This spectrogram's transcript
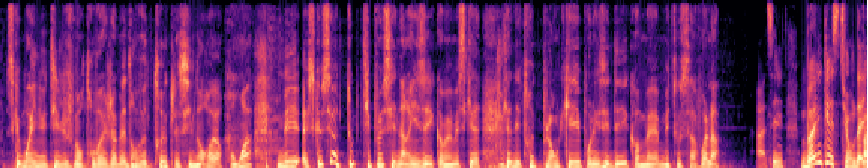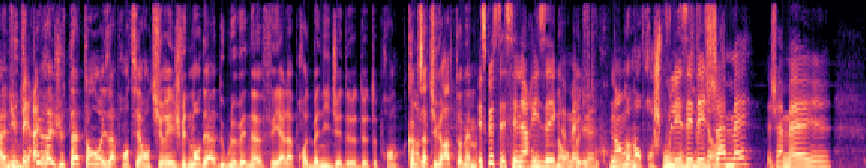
Parce que moi, inutile, je ne me retrouverai jamais dans votre truc, là, c'est une horreur pour moi. Mais est-ce que c'est un tout petit peu scénarisé quand même? Est-ce qu'il y, y a des trucs planqués pour les aider quand même et tout ça? Voilà. Ah, c'est une bonne question Annie Dupéret. Dupéret, je t'attends dans les apprentis aventuriers. Je vais demander à W9 et à la prod Banijay de, de te prendre. Comme Non, ça, tu verras de toi-même. Est-ce que c'est scénarisé Non, comme pas elle du tout. Non, Non, non, franchement. Vous les aidez jamais Jamais euh,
